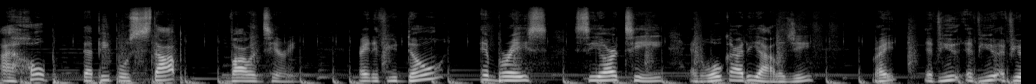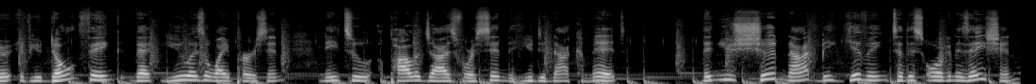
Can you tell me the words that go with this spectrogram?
I hope that people stop volunteering. Right? If you don't embrace CRT and woke ideology, right? If you if you if you if you don't think that you as a white person need to apologize for a sin that you did not commit, then you should not be giving to this organization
